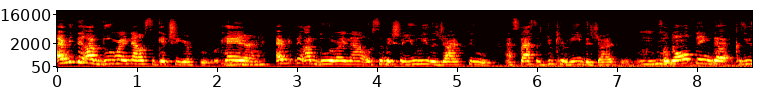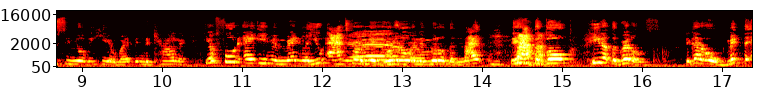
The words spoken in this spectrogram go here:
everything I'm doing right now is to get you your food. Okay. Yeah. Everything I'm doing right now is to make sure you leave this drive-through as fast as you can leave this drive-through. Mhm. So don't think that because you see me over here wiping the counter, your food ain't even ready. Like you asked for a Yes, big griddle in the middle of the night, they have to go heat up the griddles. They gotta go make the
